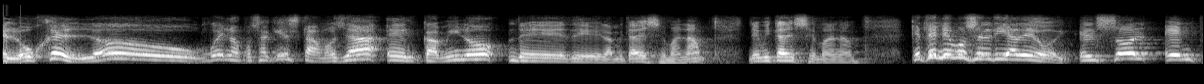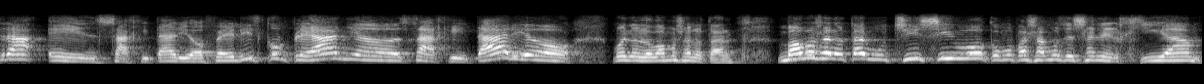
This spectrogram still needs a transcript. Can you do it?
Hello, hello. Bueno, pues aquí estamos ya en camino de, la mitad de semana, de mitad de semana. ¿Qué tenemos el día de hoy? El sol entra en Sagitario. ¡Feliz cumpleaños, Sagitario! Bueno, lo vamos a notar. Vamos a notar muchísimo cómo pasamos de esa energía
